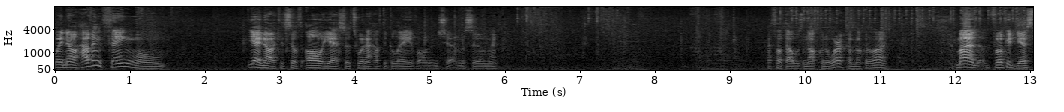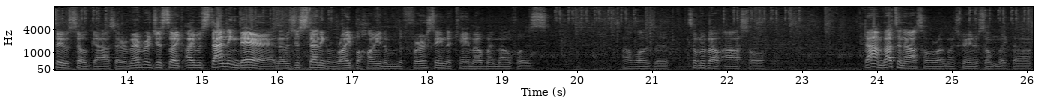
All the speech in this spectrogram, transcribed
Wait, no, having thing won't... Yeah, no, I can still... oh, yeah, so it's when I have the glaive on and shit, I'm assuming. I thought that was not to work, I'm not to lie. Man, fucking yesterday was so gas. I remember just like, I was standing there and I was just standing right behind him. The first thing that came out of my mouth was, oh, what was it? Something about asshole. Damn, that's an asshole right on my screen or something like that.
